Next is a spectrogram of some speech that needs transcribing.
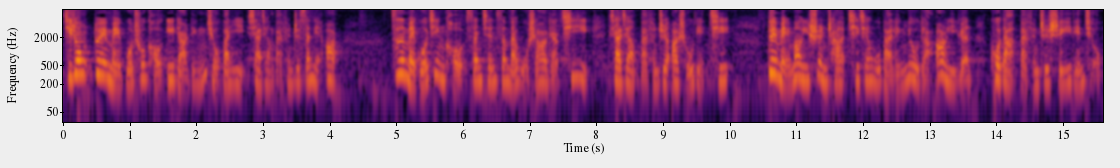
其中，对美国出口一点零九万亿，下降百分之三点二。自美国进口三千三百五十二点七亿，下降百分之二十五点七，对美贸易顺差七千五百零六点二亿元，扩大百分之十一点九。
